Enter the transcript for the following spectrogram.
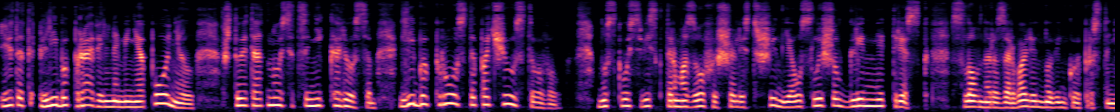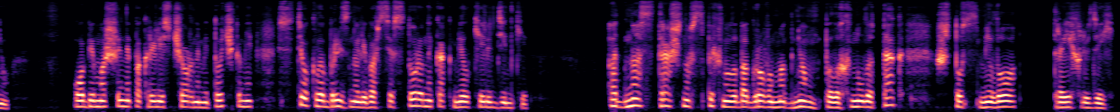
Этот либо правильно меня понял, что это относится не к колесам, либо просто почувствовал. Но сквозь визг тормозов и шелест шин я услышал длинный треск, словно разорвали новенькую простыню. Обе машины покрылись черными точками, стекла брызнули во все стороны, как мелкие льдинки. Одна страшно вспыхнула багровым огнем, полыхнула так, что смело троих людей.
